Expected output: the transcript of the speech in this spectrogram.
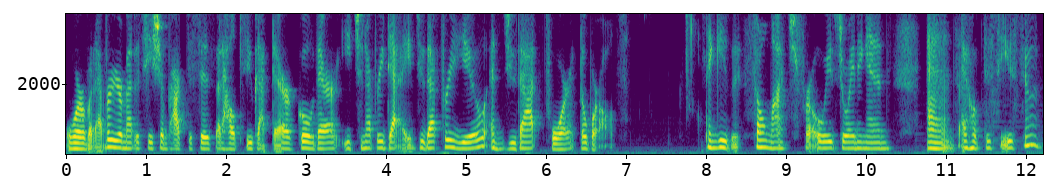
or whatever your meditation practice is that helps you get there. Go there each and every day. Do that for you and do that for the world. Thank you so much for always joining in, and I hope to see you soon.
